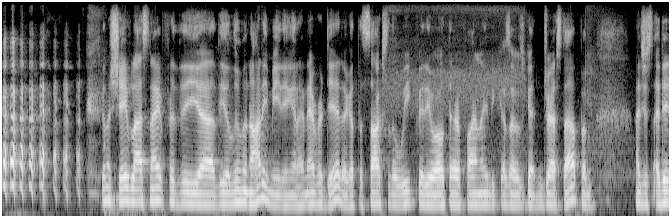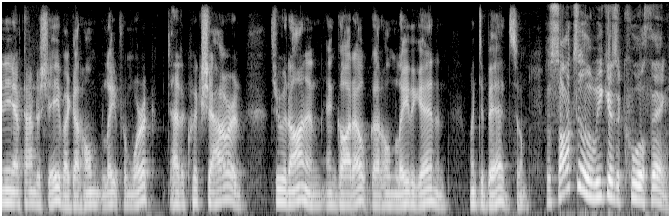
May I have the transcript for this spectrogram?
I was gonna shave last night for the uh, the Illuminati meeting, and I never did. I got the socks of the week video out there finally because I was getting dressed up, and I just I didn't even have time to shave. I got home late from work, had a quick shower, and threw it on, and and got out. Got home late again, and went to bed. So The socks of the week is a cool thing.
